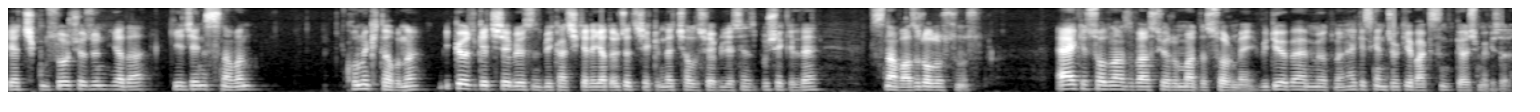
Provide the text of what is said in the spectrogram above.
ya çıkmış soru çözün ya da gireceğiniz sınavın konu kitabını bir göz geçirebilirsiniz birkaç kere ya da özet şeklinde çalışabilirsiniz. Bu şekilde sınav hazır olursunuz. Eğer ki sorularınız varsa yorumlarda sormayı, videoyu beğenmeyi unutmayın. Herkes kendine çok iyi baksın. Görüşmek üzere.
